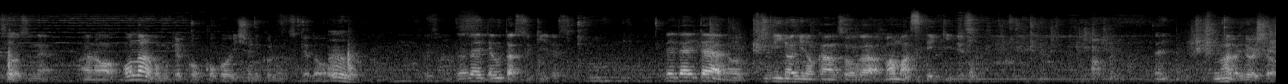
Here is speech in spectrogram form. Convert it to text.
そうですね。あの女の子も結構ここ一緒に来るんですけど、うん。大体歌好きです。で大体あの次の日の感想が「ママ素敵です」はい今のよいしょ。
